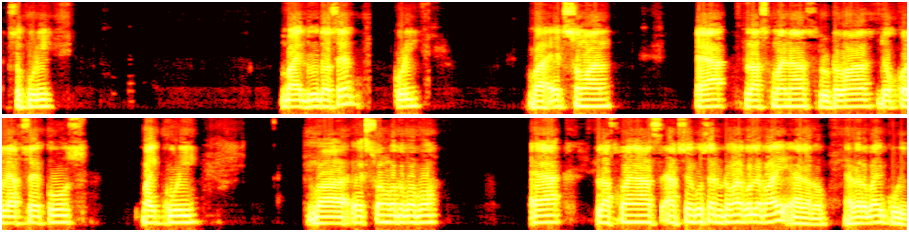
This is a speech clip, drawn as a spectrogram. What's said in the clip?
একশো কুড়ি। বাই দুই দশে কুড়ি। বা এক্স সমান এক প্লাস মাইনাস রুট ওভার যোগ করলে একশো একুশ বাই কুড়ি। বা এক্স সমান কত পাবো? এক প্লাস মাইনাস একশো একুশ রুট ওভার করলে বাই এগারো। এগারো বাই কুড়ি।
